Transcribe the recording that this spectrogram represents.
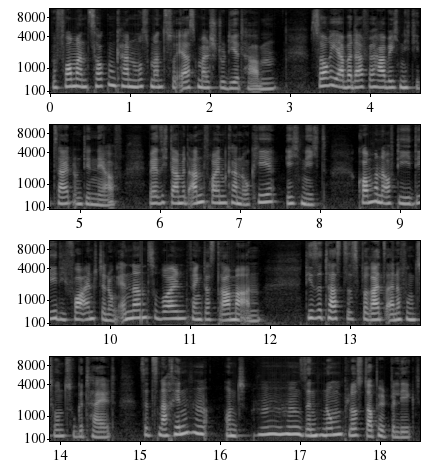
Bevor man zocken kann, muss man zuerst mal studiert haben. Sorry, aber dafür habe ich nicht die Zeit und den Nerv. Wer sich damit anfreunden kann, okay, ich nicht. Kommt man auf die Idee, die Voreinstellung ändern zu wollen, fängt das Drama an. Diese Taste ist bereits einer Funktion zugeteilt. Sitz nach hinten und sind Num plus doppelt belegt.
